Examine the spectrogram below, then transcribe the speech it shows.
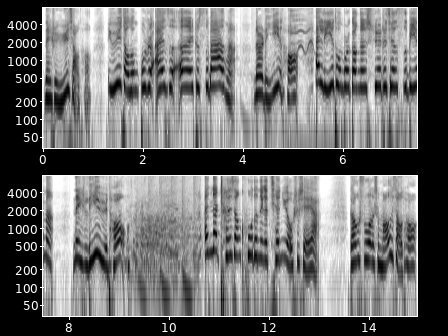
那是于晓彤，于晓彤不是 S N H 四八的吗？那是李一桐，哎，李一桐不是刚跟薛之谦撕逼吗？那是李雨桐。哎，那陈翔哭的那个前女友是谁呀？刚说了是毛晓彤，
